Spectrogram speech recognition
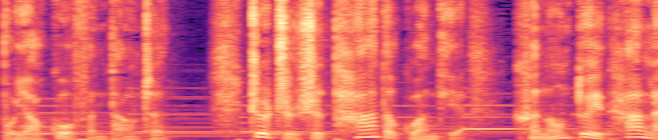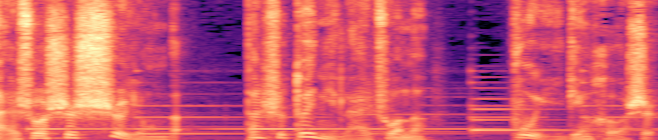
不要过分当真。这只是他的观点，可能对他来说是适用的，但是对你来说呢，不一定合适。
